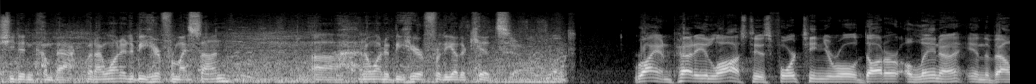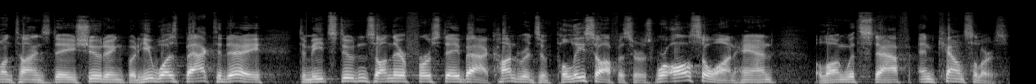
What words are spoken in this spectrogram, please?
She didn't come back. But I wanted to be here for my son, uh, and I wanted to be here for the other kids. Ryan Petty lost his 14 year old daughter, Alaina, in the Valentine's Day shooting, but he was back today to meet students on their first day back. Hundreds of police officers were also on hand, along with staff and counselors.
